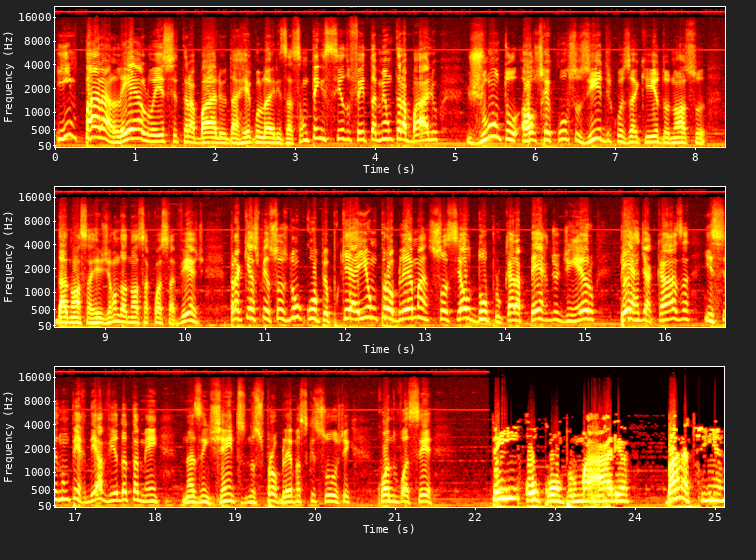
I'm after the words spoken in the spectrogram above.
e em paralelo a esse trabalho da regularização tem sido feito também um trabalho junto aos recursos hídricos aqui do nosso da nossa região, da nossa Costa Verde, para que as pessoas não ocupem, porque aí é um problema social duplo, o cara perde o dinheiro perde a casa e se não perder a vida também nas enchentes, nos problemas que surgem quando você tem ou compra uma área baratinha,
